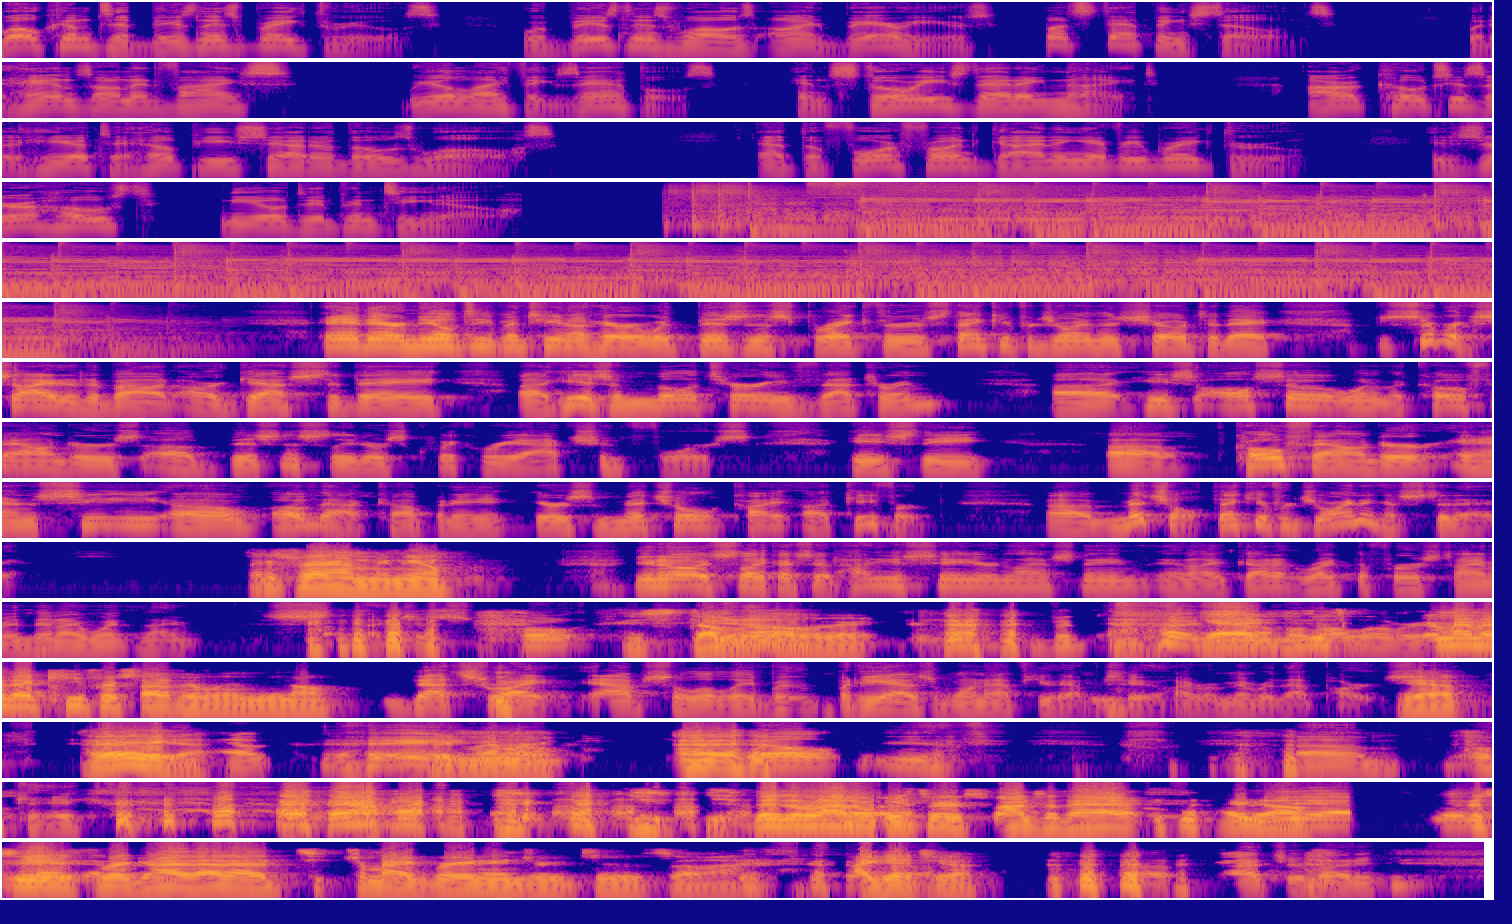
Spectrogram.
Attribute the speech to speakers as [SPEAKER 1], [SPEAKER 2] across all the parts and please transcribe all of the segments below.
[SPEAKER 1] Welcome to Business Breakthroughs, where business walls aren't barriers, but stepping stones. With hands on advice, real life examples, and stories that ignite, our coaches are here to help you shatter those walls. At the forefront, guiding every breakthrough, is your host, Neal DiPentino.
[SPEAKER 2] Hey there, Neal DiPentino here with Business Breakthroughs. Thank you for joining the show today. I'm super excited about our guest today. Uh, he is a military veteran. Uh, he's also one of the co-founders of Business Leaders Quick Reaction Force. He's the uh, co-founder and CEO of that company. Here's Mitchell uh, Kieffer. Uh, Mitchell, thank you for joining us today.
[SPEAKER 3] Thanks for having me, Neal.
[SPEAKER 2] You know, it's like I said, how do you say your last name? And I got it right the first time, and then I went and I I just oh,
[SPEAKER 3] you stumbled you know, over it.
[SPEAKER 2] but yeah, all over
[SPEAKER 3] it. Remember that Kiefer Sutherland, you know.
[SPEAKER 2] That's right, absolutely. But but he has one F, you have two. I remember that part.
[SPEAKER 3] So. Yeah. Hey.
[SPEAKER 2] Yeah. Hey.
[SPEAKER 3] Big memory.
[SPEAKER 2] well, yeah. Um, okay.
[SPEAKER 3] There's a lot of ways to respond to that. I know. Yeah. Especially yeah, for a guy that had a traumatic brain injury too. So I, I get you
[SPEAKER 2] uh, gotcha, buddy.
